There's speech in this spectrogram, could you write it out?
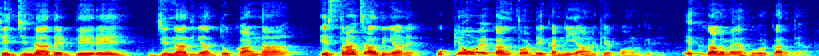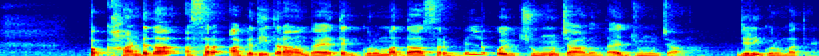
ਤੇ ਜਿਨ੍ਹਾਂ ਦੇ ਡੇਰੇ, ਜਿਨ੍ਹਾਂ ਦੀਆਂ ਦੁਕਾਨਾਂ ਇਸ ਤਰ੍ਹਾਂ ਚੱਲਦੀਆਂ ਨੇ, ਉਹ ਕਿਉਂ ਇਹ ਗੱਲ ਤੁਹਾਡੇ ਕੰਨੀ ਆਣ ਕੇ ਪਾਉਣਗੇ? ਇੱਕ ਗੱਲ ਮੈਂ ਹੋਰ ਕਰ ਦਿਆਂ। ਪਖੰਡ ਦਾ ਅਸਰ ਅੱਗ ਦੀ ਤਰ੍ਹਾਂ ਹੁੰਦਾ ਹੈ ਤੇ ਗੁਰਮਤ ਦਾ ਅਸਰ ਬਿਲਕੁਲ ਜੂੰ ਚਾਲ ਹੁੰਦਾ ਹੈ, ਜੂੰ ਚਾਲ, ਜਿਹੜੀ ਗੁਰਮਤ ਹੈ।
